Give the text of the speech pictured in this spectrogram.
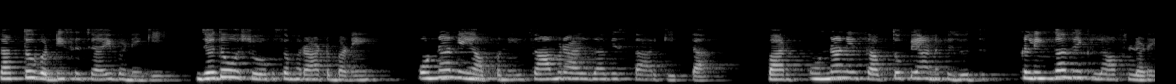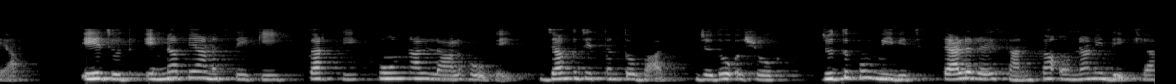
ਸਭ ਤੋਂ ਵੱਡੀ ਸੱਚਾਈ ਬਣੇਗੀ। ਜਦੋਂ ਅਸ਼ੋਕ ਸਮਰਾਟ ਬਣੇ ਉਨ੍ਹਾਂ ਨੇ ਆਪਣੇ ਸਾਮਰਾਜ ਦਾ ਵਿਸਤਾਰ ਕੀਤਾ, ਪਰ ਉਹਨਾਂ ਨੇ ਸਭ ਤੋਂ ਭਿਆਨਕ ਯੁੱਧ ਕਲਿੰਗਾਂ ਦੇ ਖਿਲਾਫ ਲੜਿਆ। ਇਹ ਯੁੱਧ ਇੰਨਾ ਭਿਆਨਕ ਸੀ ਕਿ ਧਰਤੀ ਖੂਨ ਨਾਲ ਲਾਲ ਹੋ ਗਈ। ਜੰਗ ਜਿੱਤਣ ਤੋਂ ਬਾਅਦ ਜਦੋਂ ਅਸ਼ੋਕ ਯੁੱਧ ਭੂਮੀ ਵਿੱਚ ਟਹਿਲ ਰਹੇ ਸਨ ਤਾਂ ਉਹਨਾਂ ਨੇ ਦੇਖਿਆ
